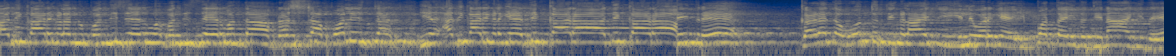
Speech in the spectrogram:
ಅಧಿಕಾರಿಗಳನ್ನು ಬಂಧಿಸಿರುವ, ಬಂಧಿಸದೇ ಇರುವಂತಹ ಭ್ರಷ್ಟ ಪೊಲೀಸ್ ಅಧಿಕಾರಿಗಳಿಗೆ ಧಿಕ್ಕಾರ ಅಧಿಕಾರ ಸ್ನೇಹಿತರೆ, ಕಳೆದ ಒಂದು ತಿಂಗಳಾಯ್ತು ಇಲ್ಲಿವರೆಗೆ ಇಪ್ಪತ್ತೈದು ದಿನ ಆಗಿದೆ.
